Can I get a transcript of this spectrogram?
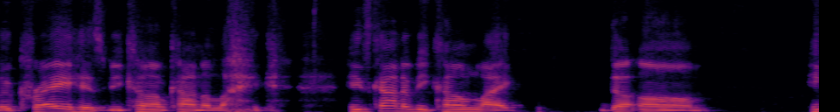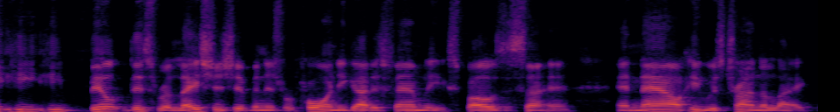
Lecrae has become kind of like he's kind of become like the um he he he built this relationship and this rapport and he got his family exposed to something and now he was trying to like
